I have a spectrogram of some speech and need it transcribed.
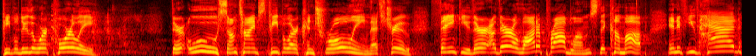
People do the work poorly. There, ooh, sometimes people are controlling. That's true. Thank you. There are, there are a lot of problems that come up. And if you've had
